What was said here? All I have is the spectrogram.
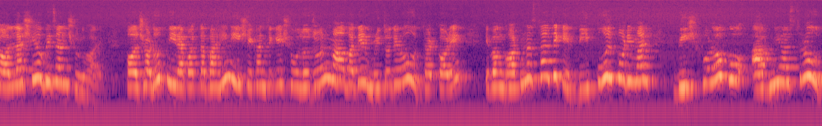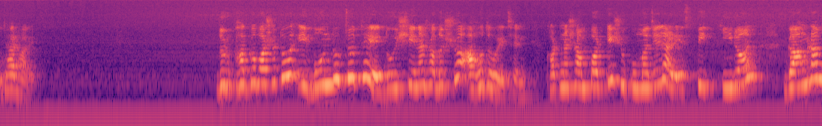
তল্লাশি অভিযান শুরু হয়। ফলস্বরূপ নিরাপত্তা বাহিনী সেখান থেকে ষোলো জন মাওবাদীর মৃতদেহ উদ্ধার করে এবং ঘটনাস্থল থেকে বিপুল পরিমাণ বিস্ফোরক ও আগ্নেয়াস্ত্র উদ্ধার হয়। দুর্ভাগ্যবশত এই বন্দুকযুদ্ধে দুই সেনা সদস্য আহত হয়েছেন। ঘটনা সম্পর্কে সুকুমা জেলার এসপি কিরণ গাংরাম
